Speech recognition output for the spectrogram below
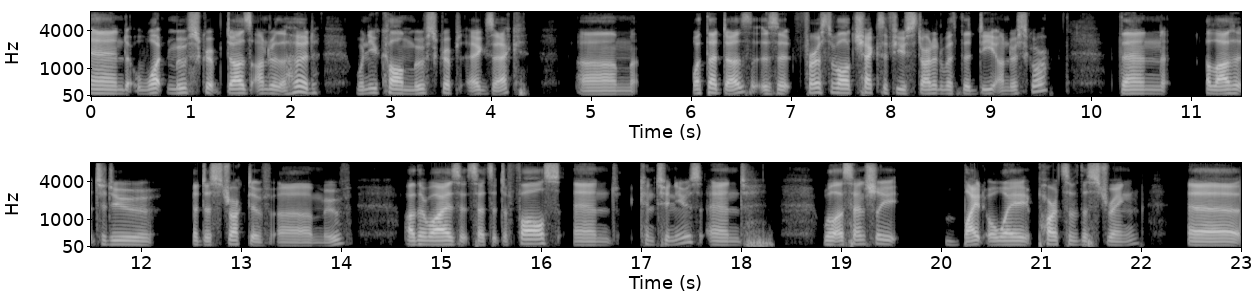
And what MoveScript does under the hood, when you call MoveScript exec, um, what that does is it first of all checks if you started with the D underscore, then allows it to do a destructive uh, move. Otherwise, it sets it to false and continues and will essentially bite away parts of the string. Uh,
